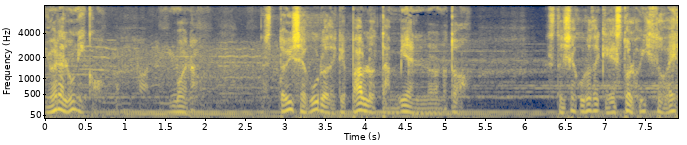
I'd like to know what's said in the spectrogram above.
Yo era el único. Bueno, estoy seguro de que Pablo también lo notó. Estoy seguro de que esto lo hizo él.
